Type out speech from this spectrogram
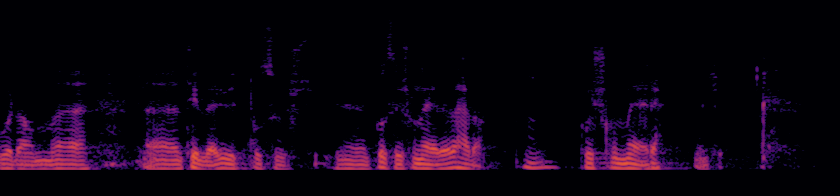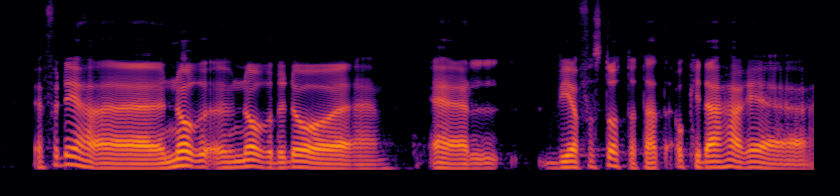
hvordan uh, tidligere utposisjonerer det her. da. Mm. Porsjonere. Unnskyld. Ja, for det, eh, når, når, det da eh, er, Vi har forstått at ok, det her er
